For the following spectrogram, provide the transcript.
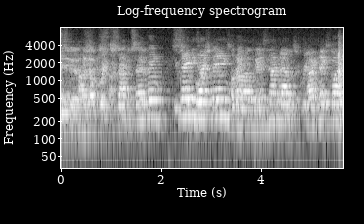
you He, guys. uh, he helped break Same, Stevens' same head. thing? He was Same the type first- thing, Okay. Frankie just Cain knock it out. was a great All right, next one,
